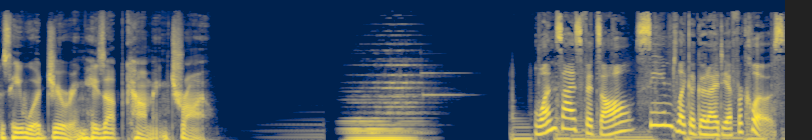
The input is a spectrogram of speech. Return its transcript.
as he would during his upcoming trial. One size fits all seemed like a good idea for clothes.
